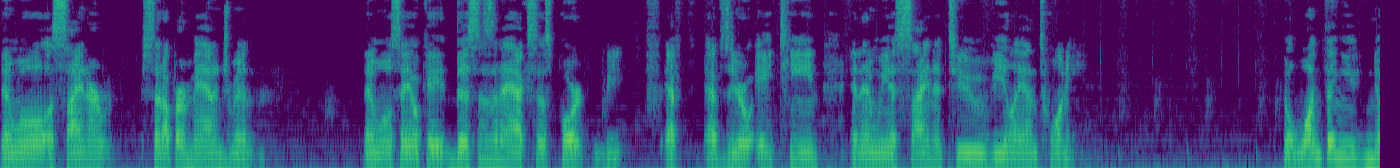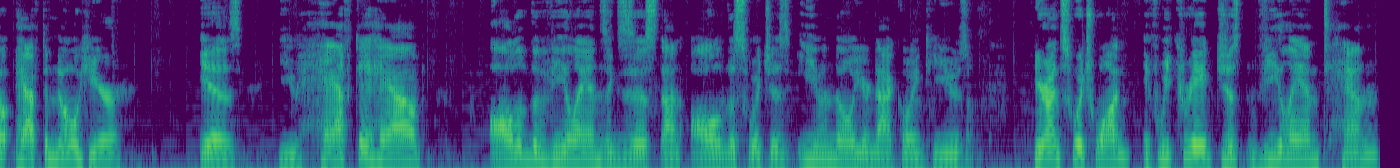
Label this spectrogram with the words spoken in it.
then we'll assign our, set up our management. Then we'll say, okay, this is an access port, F, F018, and then we assign it to VLAN 20. The one thing you know, have to know here is you have to have all of the VLANs exist on all of the switches, even though you're not going to use them. Here on switch 1, if we create just VLAN 10,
